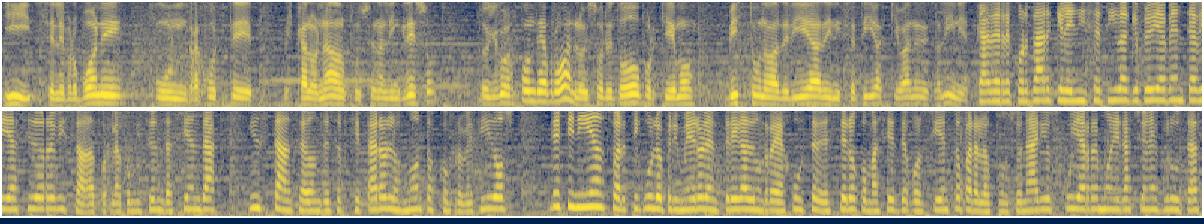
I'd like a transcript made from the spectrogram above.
y se le propone un reajuste escalonado en función al ingreso, lo que corresponde es aprobarlo y sobre todo porque hemos visto una batería de iniciativas que van en esa línea. Cabe recordar que la iniciativa que previamente había sido revisada por la Comisión de Hacienda, instancia donde se objetaron los montos comprometidos, definía en su artículo primero la entrega de un reajuste de 0,7% para los funcionarios cuyas remuneraciones brutas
